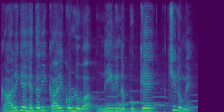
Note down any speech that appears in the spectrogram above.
ಕಾರಿಗೆ ಹೆದರಿ ಕಾರಿಕೊಳ್ಳುವ ನೀರಿನ ಬುಗ್ಗೆ ಚಿಲುಮೆ.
